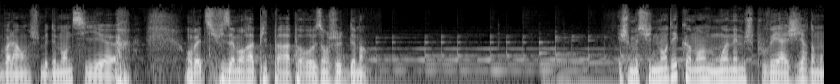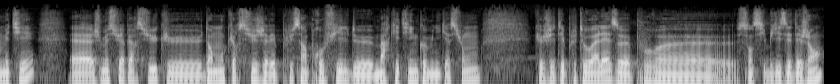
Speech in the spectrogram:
voilà, je me demande si on va être suffisamment rapide par rapport aux enjeux de demain je me suis demandé comment moi-même je pouvais agir dans mon métier. Euh, je me suis aperçu que dans mon cursus, j'avais plus un profil de marketing, communication, que j'étais plutôt à l'aise pour euh, sensibiliser des gens.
